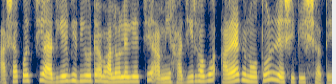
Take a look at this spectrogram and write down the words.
আশা করছি আজকের ভিডিওটা ভালো লেগেছে। আমি হাজির হব আর এক নতুন রেসিপির সাথে।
